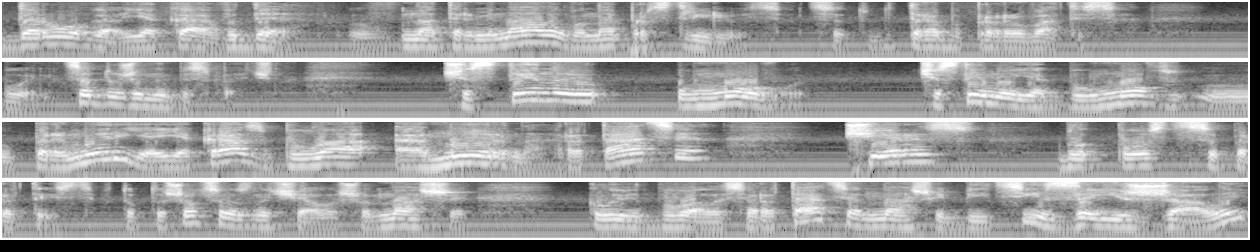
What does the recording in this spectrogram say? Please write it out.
дорога, яка веде на термінали, вона прострілюється. Це туди треба прориватися боєм. Це дуже небезпечно. Частиною умови, частиною якби умов е, перемир'я якраз була е, мирна ротація через блокпост сепаратистів. Тобто, що це означало? Що наші, коли відбувалася ротація, наші бійці заїжджали.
